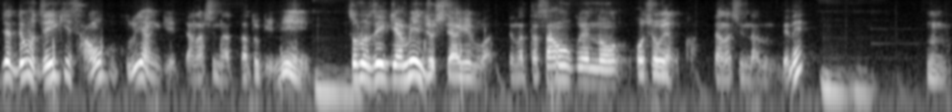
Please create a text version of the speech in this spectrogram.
じゃあでも税金3億くるやんけって話になった時に、その税金は免除してあげるわってなったら3億円の保証やんかって話になるんでね。うん、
